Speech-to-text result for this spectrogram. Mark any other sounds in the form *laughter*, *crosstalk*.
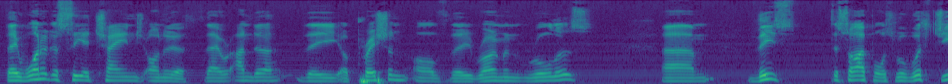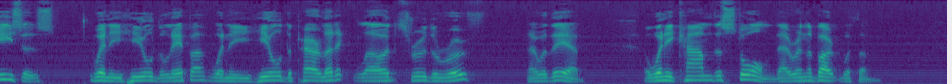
they wanted to see a change on earth. They were under the oppression of the Roman rulers. Um, these disciples were with Jesus when he healed the leper, when he healed the paralytic lowered through the roof. They were there. When he calmed the storm, they were in the boat with him.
